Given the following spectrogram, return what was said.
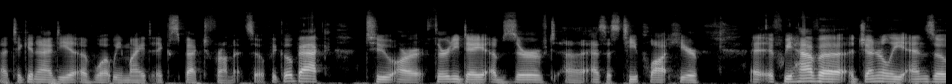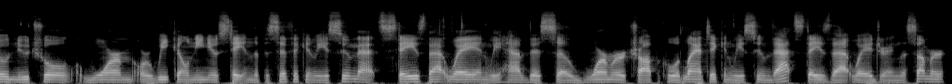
uh, to get an idea of what we might expect from it. So if we go back to our 30-day observed uh, SST plot here, if we have a, a, generally ENSO neutral warm or weak El Nino state in the Pacific and we assume that stays that way and we have this uh, warmer tropical Atlantic and we assume that stays that way during the summer,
